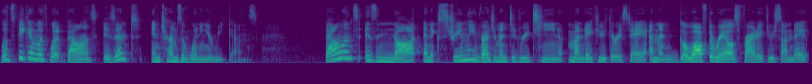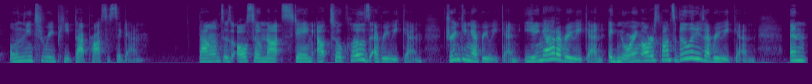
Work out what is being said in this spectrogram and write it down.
let's begin with what balance isn't in terms of winning your weekends. Balance is not an extremely regimented routine Monday through Thursday and then go off the rails Friday through Sunday, only to repeat that process again. Balance is also not staying out till close every weekend, drinking every weekend, eating out every weekend, ignoring all responsibilities every weekend. And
